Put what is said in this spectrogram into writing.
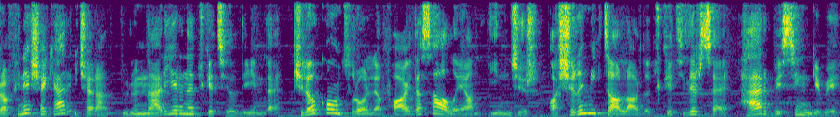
rafine şeker içeren ürünler yerine tüketildiğinde kilo kontrolüne fayda sağlayan incir aşırı miktarlarda tüketilirse her besin gibi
